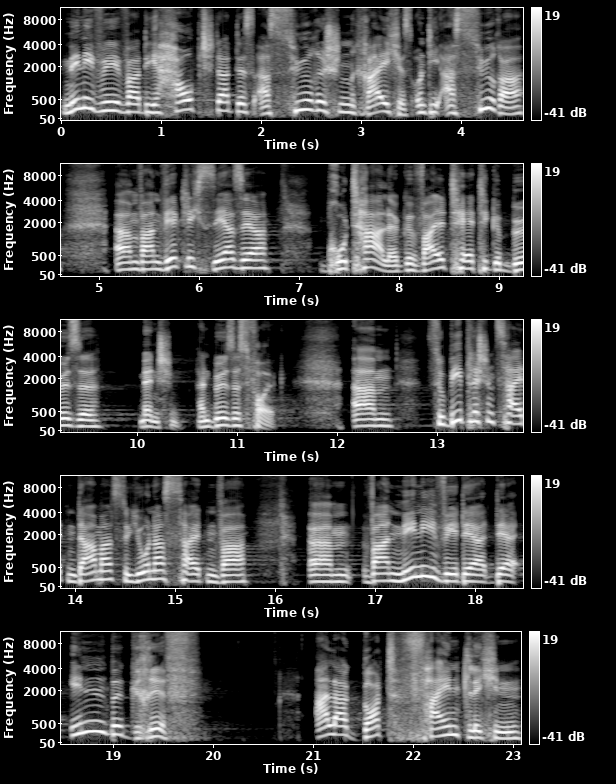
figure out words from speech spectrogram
Ninive war die Hauptstadt des assyrischen Reiches und die Assyrer ähm, waren wirklich sehr, sehr brutale, gewalttätige, böse Menschen, ein böses Volk. Ähm, zu biblischen Zeiten, damals zu Jonas Zeiten, war, ähm, war Ninive der, der Inbegriff aller gottfeindlichen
